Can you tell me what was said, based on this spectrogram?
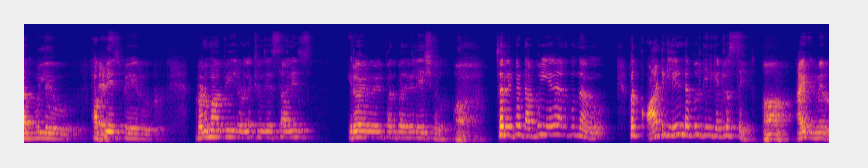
డబ్బులు లేవు. చేసి పేరు రుణమాఫీ రెండు లక్షలు చేస్తా అని ఇరవై ఇరవై వేలు పది పది వేలు వేసినావు. సరే ఇక్కడ డబ్బులు లేవే అనుకున్నావు మరి వాటికి లేని డబ్బులు దీనికి ఎట్లా వస్తాయి అయితే మీరు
